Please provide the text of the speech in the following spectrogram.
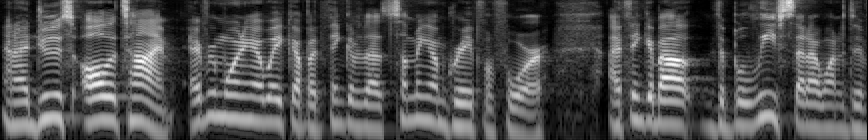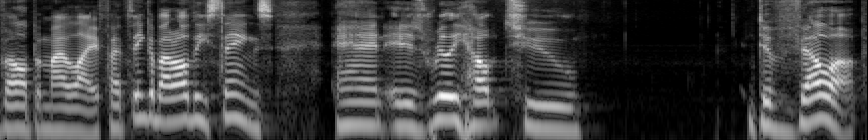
And I do this all the time. Every morning I wake up, I think about something I'm grateful for. I think about the beliefs that I want to develop in my life. I think about all these things, and it has really helped to develop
